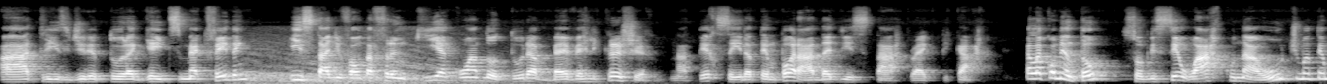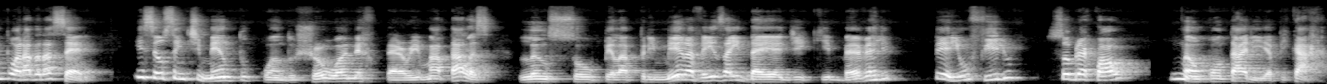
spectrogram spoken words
A atriz e diretora Gates McFadden está de volta à franquia com a doutora Beverly Crusher na terceira temporada de Star Trek Picard. Ela comentou sobre seu arco na última temporada da série e seu sentimento quando o showrunner Terry Matalas lançou pela primeira vez a ideia de que Beverly teria um filho sobre a qual não contaria Picard.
